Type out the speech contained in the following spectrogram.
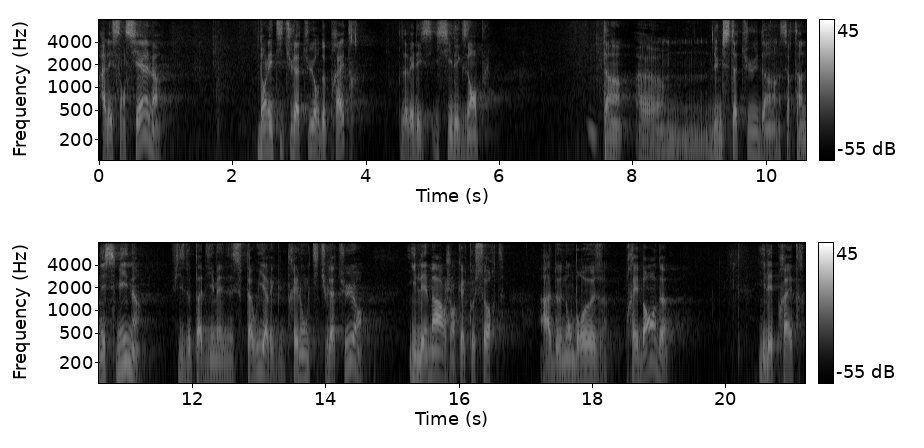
à l'essentiel, dans les titulatures de prêtres. Vous avez ici l'exemple euh, d'une statue d'un certain Nesmine, fils de Padi Menesoutaoui, avec une très longue titulature. Il émarge en quelque sorte à de nombreuses prébandes. Il est prêtre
